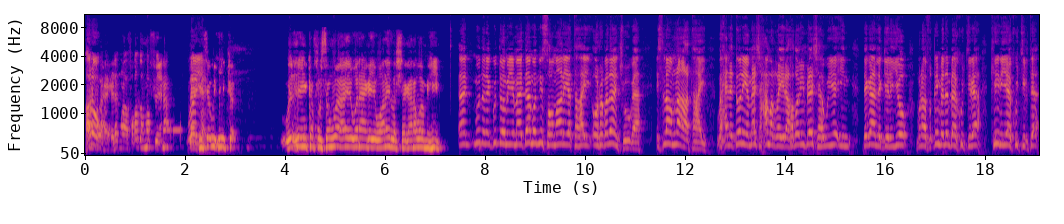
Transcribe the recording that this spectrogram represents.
Halo. Xidhan munaafaqada ma fiicna. Laakiinse wixii ka fursan waa ee wanaagaya waana in la sheegaana waa muhiim. Mudane guddoomiye maadaamaad nin soomaaliya tahay oo rabadaan jooga islaamna aad tahay waxaa la doonayaa meesha xamar la yidhaahdo in beesha hawiye in dagaal la geliyo munaafiqiin badan baa ku jira keniyaa ku jirta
